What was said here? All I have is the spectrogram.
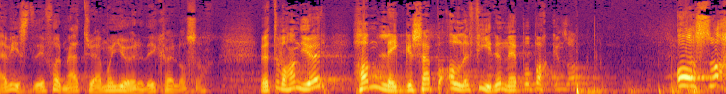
Jeg viste det i form, jeg tror jeg må gjøre det i kveld også. Vet du hva han gjør? Han legger seg på alle fire ned på bakken sånn. Og så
